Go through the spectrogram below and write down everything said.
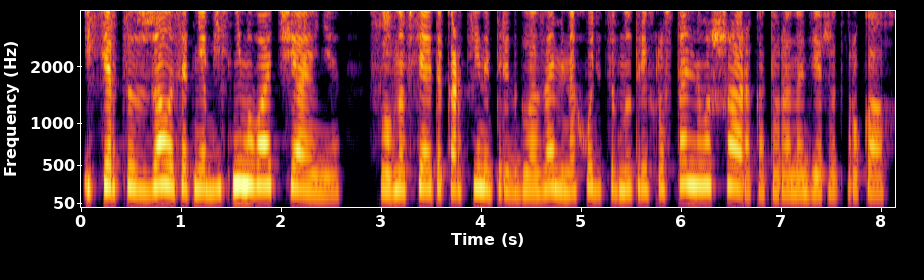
И сердце сжалось от необъяснимого отчаяния, словно вся эта картина перед глазами находится внутри хрустального шара, который она держит в руках.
